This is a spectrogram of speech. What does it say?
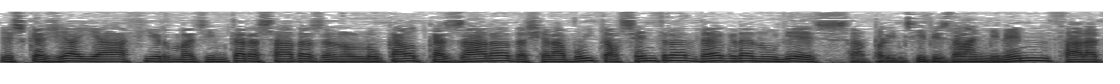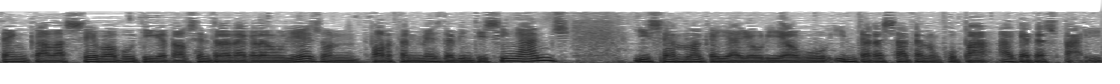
és que ja hi ha firmes interessades en el local que Zara deixarà buit al centre de Granollers. A principis de l'any vinent, Zara tanca la seva botiga del centre de Granollers, on porten més de 25 anys, i sembla que ja hi hauria algú interessat en ocupar aquest espai.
